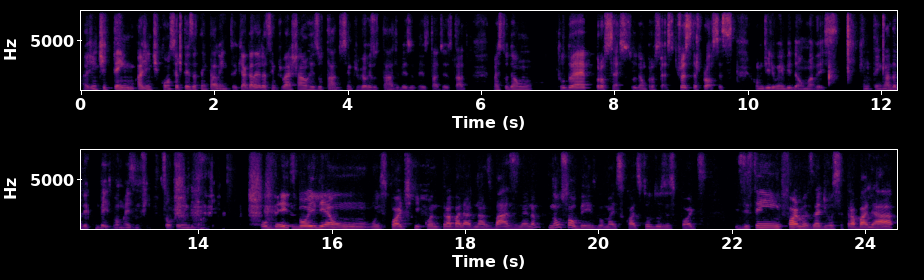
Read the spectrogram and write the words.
A gente tem, a gente com certeza tem talento, e que a galera sempre vai achar o resultado, sempre vê o resultado, vê o resultado, resultado, mas tudo é um, tudo é processo, tudo é um processo. Trust the process, como diria o Embidão uma vez. Que não tem nada a ver com beisebol, mas enfim, soltei o Embidão aqui. O beisebol, ele é um, um, esporte que, quando trabalhado nas bases, né, não, não só o beisebol, mas quase todos os esportes, existem formas né, de você trabalhar.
